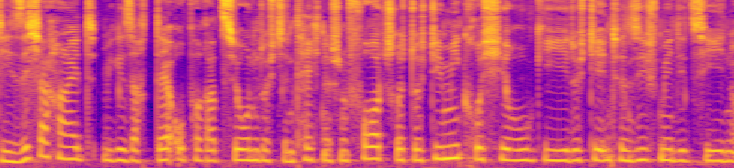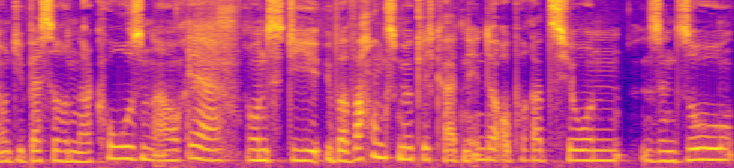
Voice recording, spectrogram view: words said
die Sicherheit, wie gesagt, der Operation durch den technischen Fortschritt, durch die Mikrochirurgie, durch die Intensivmedizin und die besseren Narkosen auch. Ja. Und die Überwachungsmöglichkeiten in der Operation sind so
